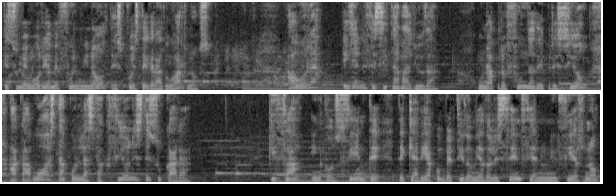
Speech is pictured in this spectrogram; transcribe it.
que su memoria me fulminó después de graduarnos. Ahora ella necesitaba ayuda. Una profunda depresión acabó hasta con las facciones de su cara. Quizá, inconsciente de que había convertido mi adolescencia en un infierno,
